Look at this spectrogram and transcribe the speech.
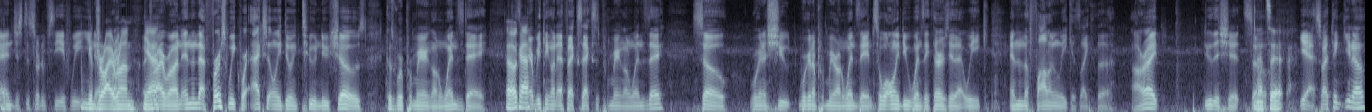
And just to sort of see if we You know, dry run. a Yeah. dry run, and then that first week we're actually only doing two new shows because we're premiering on Wednesday. Oh, okay. Everything on FXX is premiering on Wednesday, so we're gonna shoot. We're gonna premiere on Wednesday, and so we'll only do Wednesday, Thursday that week, and then the following week is like the all right, do this shit. So That's it. yeah, so I think you know,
